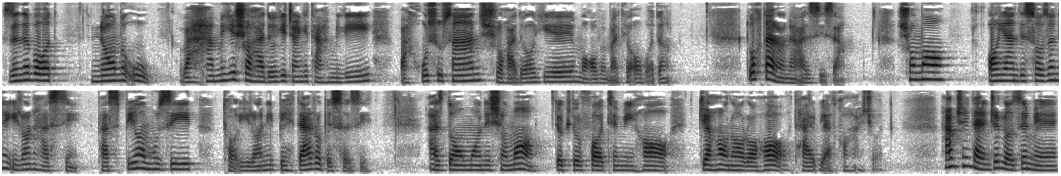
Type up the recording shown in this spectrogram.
زنده باد نام او و همه شهدای جنگ تحمیلی و خصوصا شهدای مقاومت آبادان. دختران عزیزم شما آینده سازان ایران هستین. پس بیاموزید تا ایرانی بهتر را بسازید. از دامان شما دکتر فاطمی ها جهان ها تربیت خواهند شد. همچنین در اینجا لازمه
